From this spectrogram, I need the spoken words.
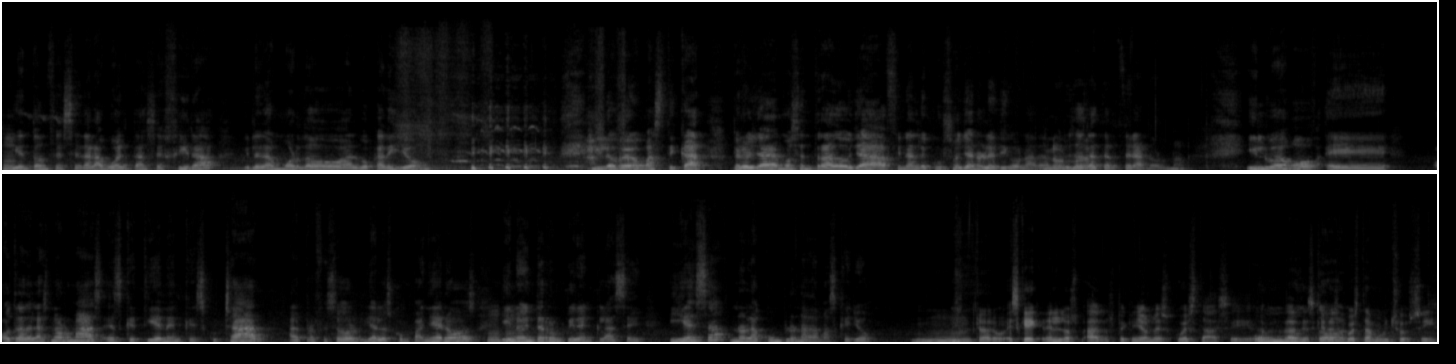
Hmm. y entonces se da la vuelta, se gira y le da un muerdo al bocadillo y lo veo masticar, pero ya hemos entrado ya a final de curso, ya no le digo nada, pero esa es la tercera norma. Y luego, eh, otra de las normas es que tienen que escuchar al profesor y a los compañeros y no interrumpir en clase. Y esa no la cumplo nada más que yo. Mm, claro, es que en los, a los pequeños les cuesta, sí. La Un verdad es que les montón. cuesta mucho, sí.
